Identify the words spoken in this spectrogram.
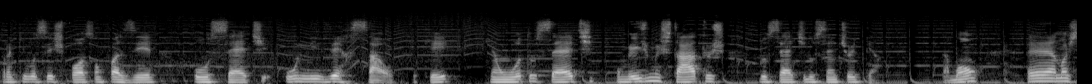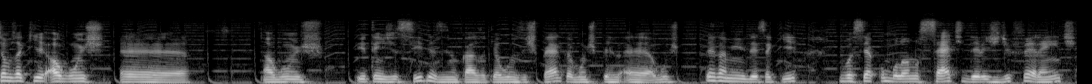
para que vocês possam fazer o set universal, ok? Que é um outro set, o mesmo status do set do 180, tá bom? É, nós temos aqui alguns é, alguns itens de síntese, no caso aqui alguns espectros, alguns, é, alguns pergaminhos desse aqui, você acumulando sete deles diferentes,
